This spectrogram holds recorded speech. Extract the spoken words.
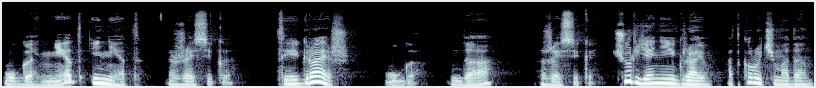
Уга. Нет и нет. Джессика. Ты играешь? Уга. Да. Джессика. Чур, я не играю. Открой чемодан.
